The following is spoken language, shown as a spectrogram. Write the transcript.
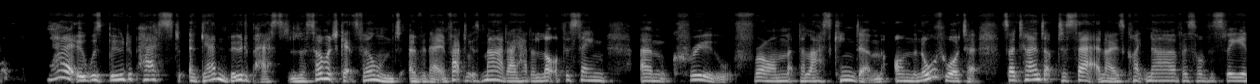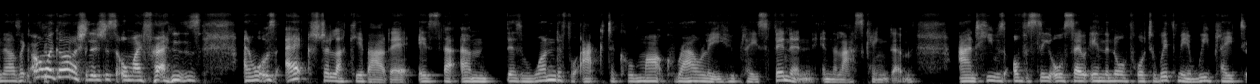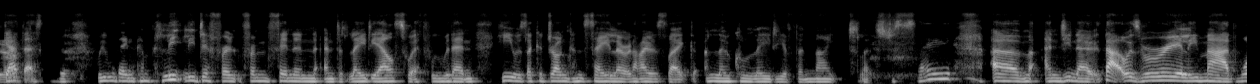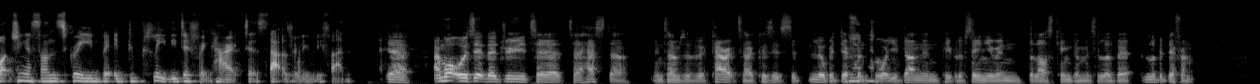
yeah, it was Budapest again. Budapest, so much gets filmed over there. In fact, it was mad. I had a lot of the same um, crew from The Last Kingdom on the North Water. So I turned up to set and I was quite nervous, obviously. And I was like, oh my gosh, there's just all my friends. And what was extra lucky about it is that um, there's a wonderful actor called Mark Rowley who plays Finan in The Last Kingdom. And he was obviously also in the North Water with me and we played together. Yeah. So we were then completely different from Finan and Lady Aelswith. We were then, he was like a drunken sailor and I was like a local lady of the night, let's just say. Um, and you know, that was really mad watching us on screen, but in completely different characters. That was really, really fun. Yeah. And what was it that drew you to to Hester in terms of the character? Because it's a little bit different Yeah. to what you've done and people have seen you in The Last Kingdom. It's a little bit a little bit different.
